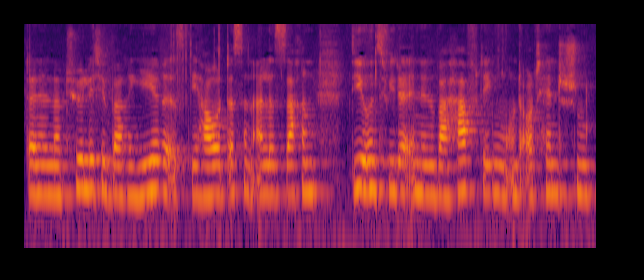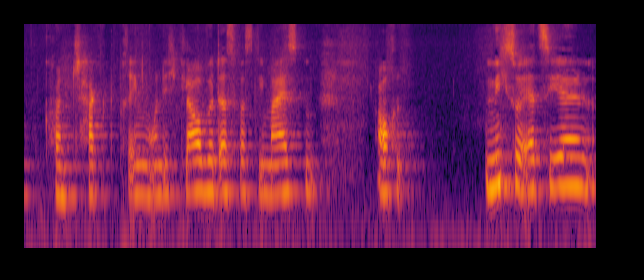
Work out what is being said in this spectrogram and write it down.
deine natürliche Barriere ist, die Haut. Das sind alles Sachen, die uns wieder in den wahrhaftigen und authentischen Kontakt bringen. Und ich glaube, das, was die meisten auch nicht so erzählen.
